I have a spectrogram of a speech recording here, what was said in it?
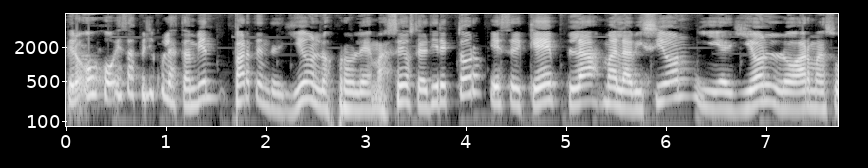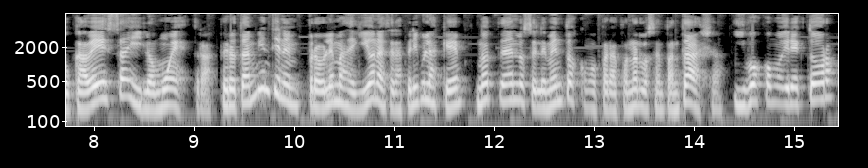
Pero ojo, esas películas también parten del guion los problemas. ¿eh? O sea, el director es el que plasma la visión y el guion lo arma en su cabeza y lo muestra. Pero también tienen problemas de guiones en las películas que no te dan los elementos como para ponerlos en pantalla. Y vos como director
